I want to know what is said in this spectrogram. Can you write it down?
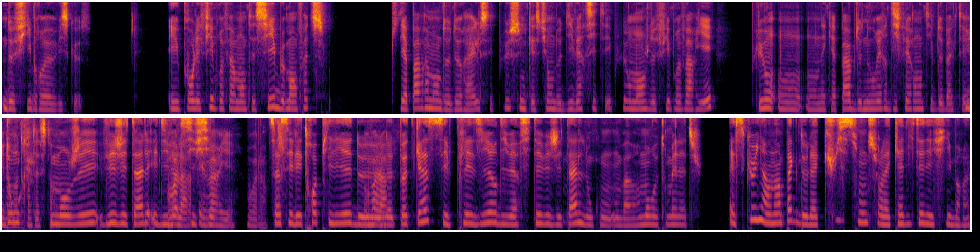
de, fibres visqueuses. Et pour les fibres fermentées cibles, bah en fait, il n'y a pas vraiment de, de règles, c'est plus une question de diversité. Plus on mange de fibres variées, plus on, est capable de nourrir différents types de bactéries dans notre intestin. manger végétal et diversifié. Voilà, et varié. Voilà. Ça, c'est les trois piliers de notre podcast, c'est plaisir, diversité, végétal. Donc, on, va vraiment retomber là-dessus. Est-ce qu'il y a un impact de la cuisson sur la qualité des fibres?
